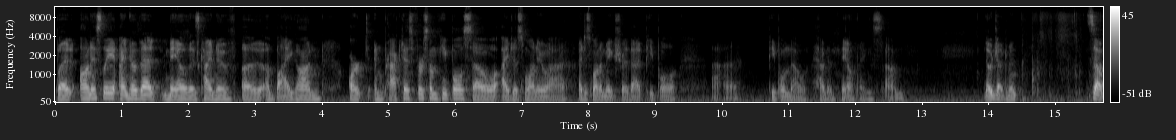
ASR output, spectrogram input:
but honestly, I know that mail is kind of a, a bygone art and practice for some people. So I just want to uh, I just want to make sure that people uh, people know how to mail things. Um, no judgment. So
